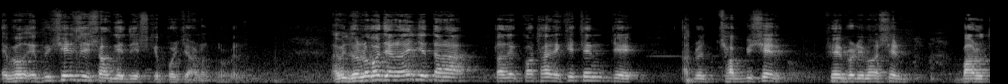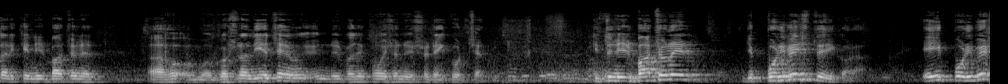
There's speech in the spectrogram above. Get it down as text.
এবং এফিসিয়েন্সির সঙ্গে দেশকে পরিচালনা করবেন। আমি ধন্যবাদ জানাই যে তারা তাদের কথা রেখেছেন যে আপনার ছাব্বিশের ফেব্রুয়ারি মাসের বারো তারিখে নির্বাচনের ঘোষণা দিয়েছেন এবং নির্বাচন কমিশন সেটাই করছেন। কিন্তু নির্বাচনের যে পরিবেশ তৈরি করা, এই পরিবেশ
